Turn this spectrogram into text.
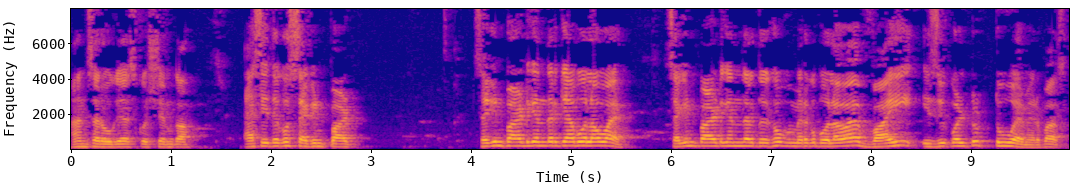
आंसर हो गया इस क्वेश्चन का। ऐसे ही देखो सेकंड पार्ट सेकंड पार्ट के अंदर क्या बोला हुआ है? सेकंड पार्ट के अंदर देखो मेरे को बोला हुआ है y is equal to two है मेरे पास।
